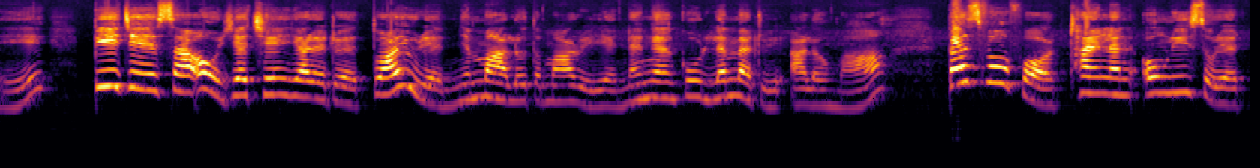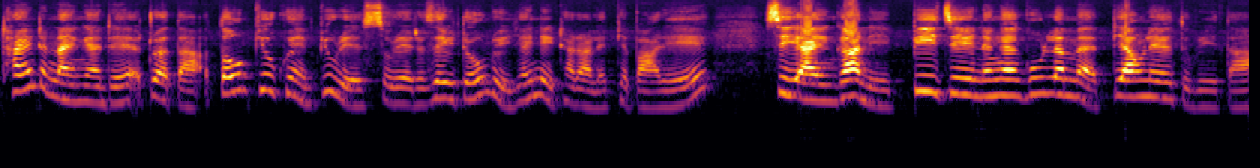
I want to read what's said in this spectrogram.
နေ PJ စာအုပ်ရက်ချင်းရတဲ့အတွက်တွားယူတဲ့မြန်မာလူသမားတွေရဲ့နိုင်ငံကိုလက်မှတ်တွေအလုံးမှာ Passport for Thailand only ဆိုတဲ့ထိုင်းတနိုင်ငံတည်းအတွက်သာအသုံးပြုခွင့်ပြုတယ်ဆိုတဲ့ဒစိတုံးတွေရိုက်နှိပ်ထားတာလည်းဖြစ်ပါတယ်။ CI ကနေ PJ နိုင်ငံကူးလက်မှတ်ပြောင်းလဲသူတွေသာ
